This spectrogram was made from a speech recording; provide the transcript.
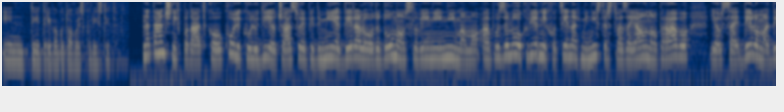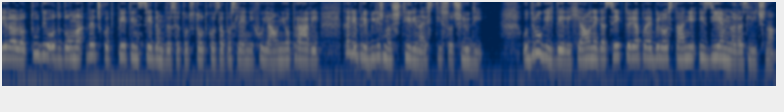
in te treba gotovo izkoristiti. Natančnih podatkov, koliko ljudi je v času epidemije delalo od doma v Sloveniji, nimamo, a po zelo okvirnih ocenah Ministrstva za javno upravo je vsaj deloma delalo tudi od doma več kot 75 odstotkov zaposlenih v javni upravi, kar je približno 14 tisoč ljudi. V drugih delih javnega sektorja pa je bilo stanje izjemno različno.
